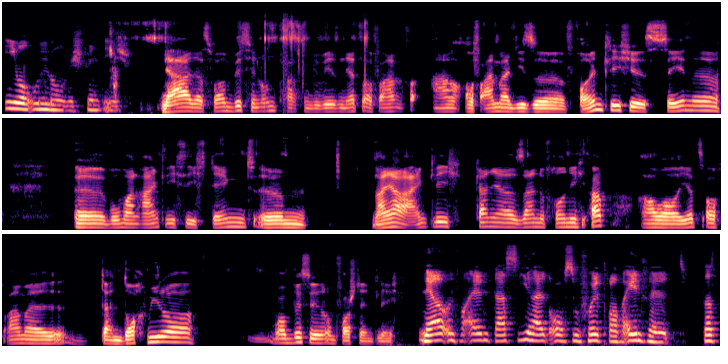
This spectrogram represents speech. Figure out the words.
eher unlogisch, finde ich. Ja, das war ein bisschen unpassend gewesen. Jetzt auf, auf einmal diese freundliche Szene, äh, wo man eigentlich sich denkt, ähm, naja, eigentlich kann ja seine Frau nicht ab, aber jetzt auf einmal dann doch wieder war ein bisschen unverständlich. Ja, und vor allem, dass sie halt auch so voll drauf einfällt. Das,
